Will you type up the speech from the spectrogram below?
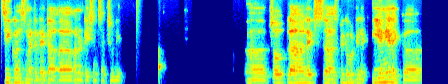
sequence metadata uh, annotations actually. Uh, so let's uh, speak about the, like ENA, like uh,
